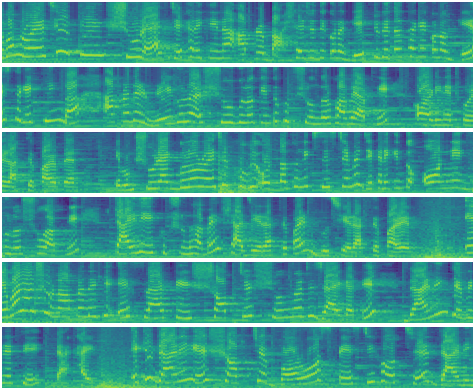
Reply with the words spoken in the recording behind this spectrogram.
এবং রয়েছে একটি সুর এক যেখানে কিনা আপনার বাসায় যদি কোনো গেট টুগেদার থাকে, কোনো গেস্ট থাকে কিংবা আপনাদের রেগুলার শু গুলো কিন্তু খুব সুন্দরভাবে আপনি কোঅর্ডিনেট করে রাখতে পারবেন। এবং শু র্যাকগুলো রয়েছে খুবই অত্যাধুনিক সিস্টেমে যেখানে কিন্তু অনেকগুলো শু আপনি চাইলেই খুব সুন্দরভাবে সাজিয়ে রাখতে পারেন, গুছিয়ে রাখতে পারেন। এবার আসুন আপনাদেরকে এই ফ্ল্যাটটির সবচেয়ে সুন্দর যে জায়গাটি, ডাইনিং ক্যাবিনেটটি দেখাই। একটি ডাইনিং এর সবচেয়ে বড় স্পেসটি হচ্ছে ডাইনিং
